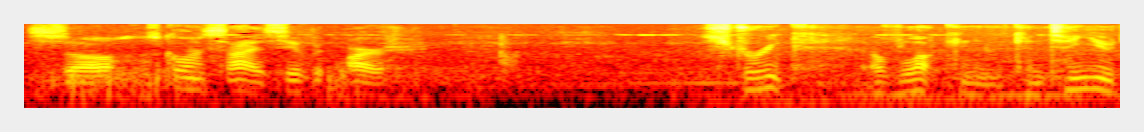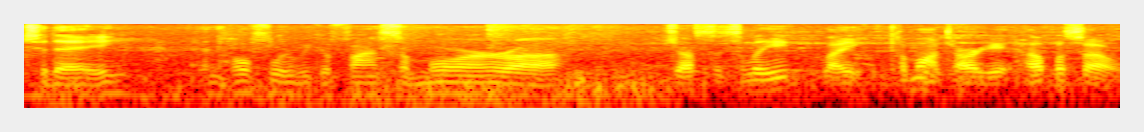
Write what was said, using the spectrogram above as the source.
So let's go inside and see if our streak of luck can continue today. And hopefully we can find some more uh, Justice League. Like, come on, Target, help us out.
